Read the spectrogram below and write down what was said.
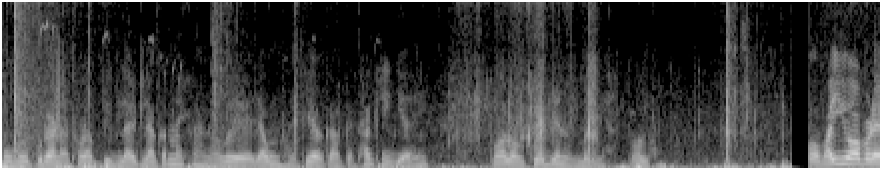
ઓહો પુરાના થોડાક ઢીગલા એટલા કરી નાખ્યા ને હવે જવું છે ઘેર, કારણ કે થાકી ગયા છે તો હાલો, ઘેર જઈને જ મળીએ. તો હાલો. તો ભાઈઓ આપણે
